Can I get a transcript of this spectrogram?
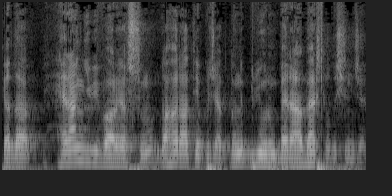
ya da herhangi bir varyasyonu daha rahat yapacaklarını biliyorum beraber çalışınca.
